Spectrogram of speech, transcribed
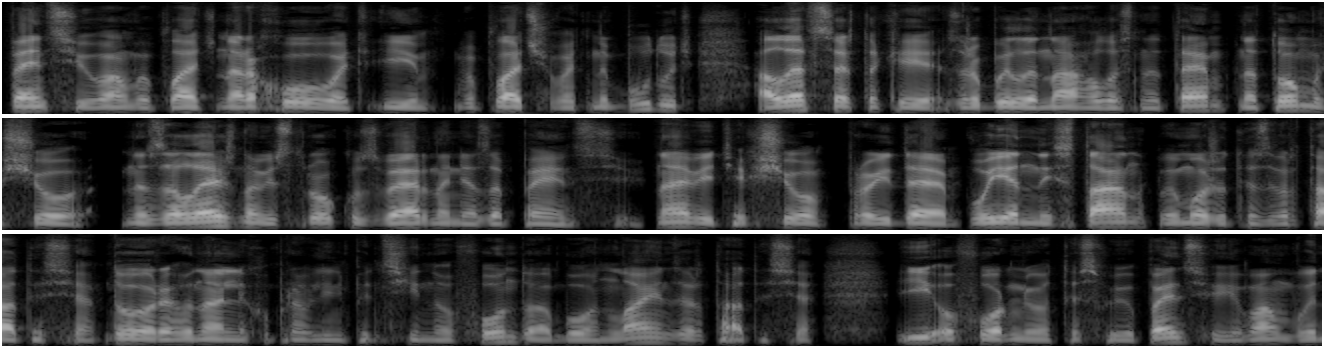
пенсію вам виплач... нараховувати і виплачувати не будуть, але все ж таки зробили наголос на тем на тому, що незалежно від строку звернення за пенсію, навіть якщо пройде воєнний стан, ви можете звертатися до регіональних управлінь пенсійного фонду або онлайн звертатися і оформлювати свою пенсію, і вам ви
